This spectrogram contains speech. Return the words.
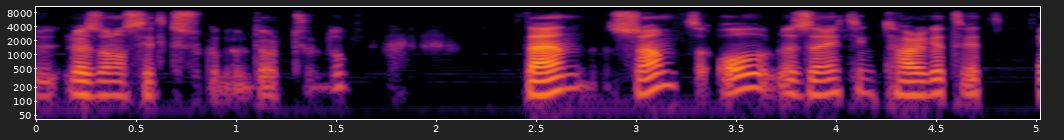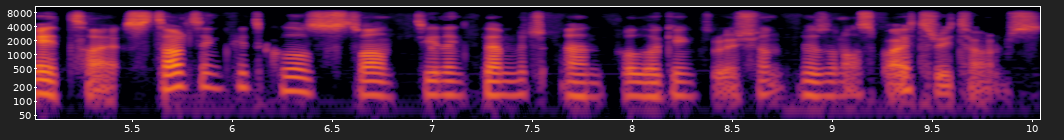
rezonans etkisi kullanır 4 turluk. Then jump all resonating target with 8 tiles, starting with closest one, dealing damage and prolonging duration resonance by 3 turns.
